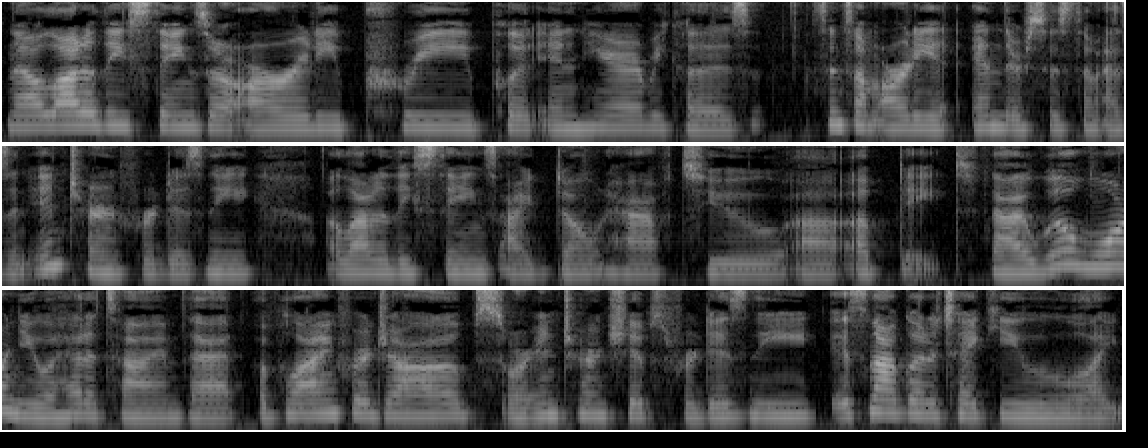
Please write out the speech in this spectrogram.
Now a lot of these things are already pre-put in here because since I'm already in their system as an intern for Disney, a lot of these things I don't have to uh, update. Now, I will warn you ahead of time that applying for jobs or internships for Disney, it's not going to take you like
